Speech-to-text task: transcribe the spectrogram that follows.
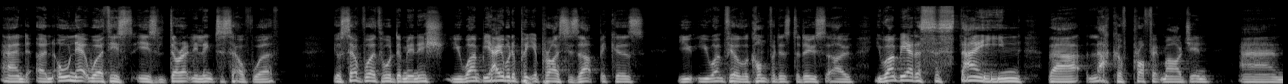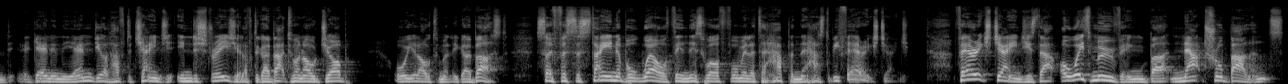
and and all net worth is is directly linked to self worth. Your self worth will diminish. You won't be able to put your prices up because you, you won't feel the confidence to do so. You won't be able to sustain that lack of profit margin. And again, in the end, you'll have to change industries. You'll have to go back to an old job or you'll ultimately go bust. So, for sustainable wealth in this wealth formula to happen, there has to be fair exchange. Fair exchange is that always moving but natural balance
